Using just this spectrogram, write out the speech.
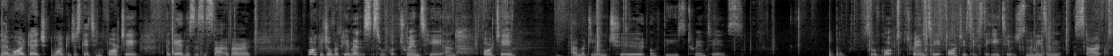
Now mortgage, mortgage is getting 40. Again, this is the start of our mortgage overpayments. So we've got 20 and 40. And we're doing two of these 20s. So we've got 20, 40, 60, 80, which is an amazing start.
